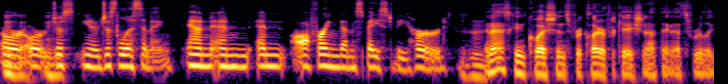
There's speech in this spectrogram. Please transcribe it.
or Mhm, or mhm. just you know just listening and and and offering them space to be heard. and asking questions for clarification. I think that's really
